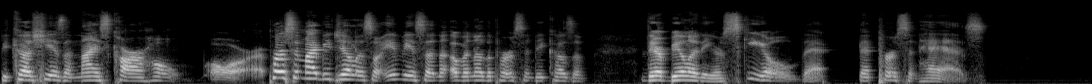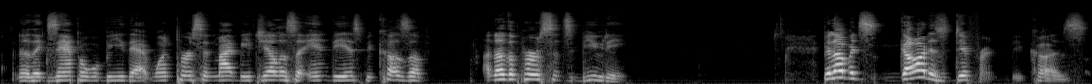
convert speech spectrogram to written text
because she has a nice car home. Or a person might be jealous or envious of another person because of their ability or skill that that person has. Another example will be that one person might be jealous or envious because of another person's beauty. Beloveds, God is different because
